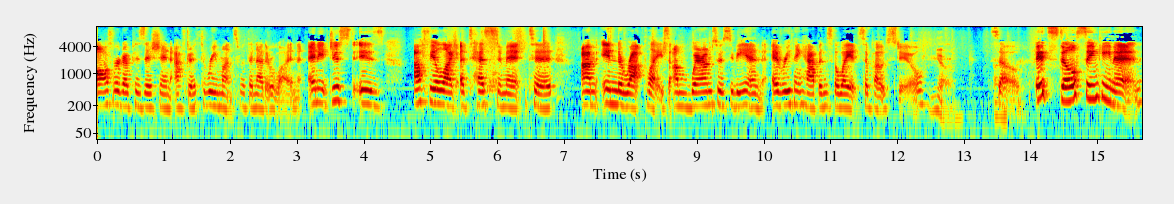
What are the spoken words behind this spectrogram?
offered a position after three months with another one. And it just is, I feel like a testament to I'm in the right place. I'm where I'm supposed to be, and everything happens the way it's supposed to. Yeah. So it's still sinking in.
